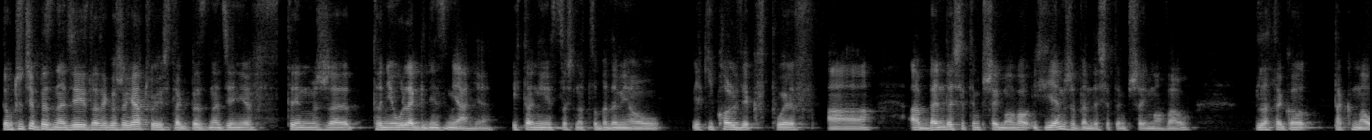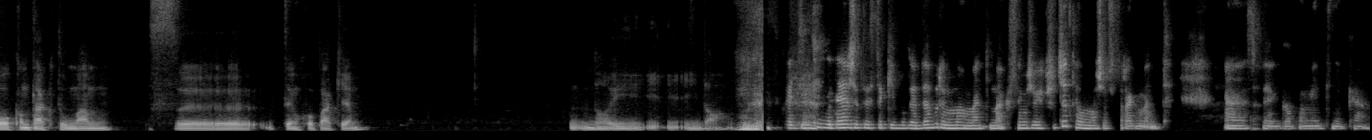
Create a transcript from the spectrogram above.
to uczucie beznadziei, dlatego że ja czuję się tak beznadziejnie w tym, że to nie ulegnie zmianie i to nie jest coś, na co będę miał jakikolwiek wpływ, a, a będę się tym przejmował i wiem, że będę się tym przejmował, dlatego tak mało kontaktu mam z tym chłopakiem. No i, i, i no. Słuchajcie, mi się wydaje, że to jest taki w ogóle dobry moment, Maksym, żebyś przeczytał może fragment e, swojego pamiętnika.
